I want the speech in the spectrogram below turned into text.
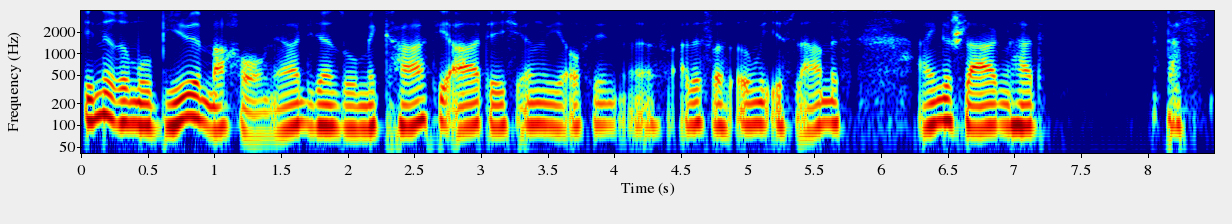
innere Mobilmachung, ja, die dann so McCarthy-artig irgendwie auf den auf alles, was irgendwie Islam ist, eingeschlagen hat. Das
